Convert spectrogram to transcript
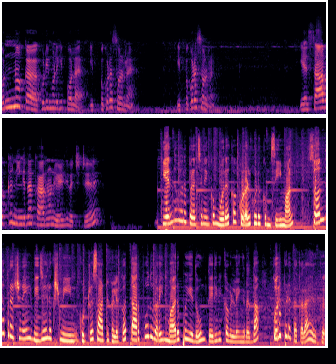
ஒன்றும் க குடிமொழிகி போல. இப்போ கூட சொல்கிறேன் இப்போ கூட சொல்கிறேன் என் சாவுக்கு நீங்கள் தான் காரணம்னு எழுதி வச்சுட்டு எந்த ஒரு பிரச்சனைக்கும் உரக்க குரல் கொடுக்கும் சீமான் சொந்த பிரச்சனையில் விஜயலட்சுமியின் குற்றச்சாட்டுகளுக்கு தற்போது வரை மறுப்பு எதுவும் தெரிவிக்கவில்லைங்கிறது தான் குறிப்பிடத்தக்கதா இருக்கு.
